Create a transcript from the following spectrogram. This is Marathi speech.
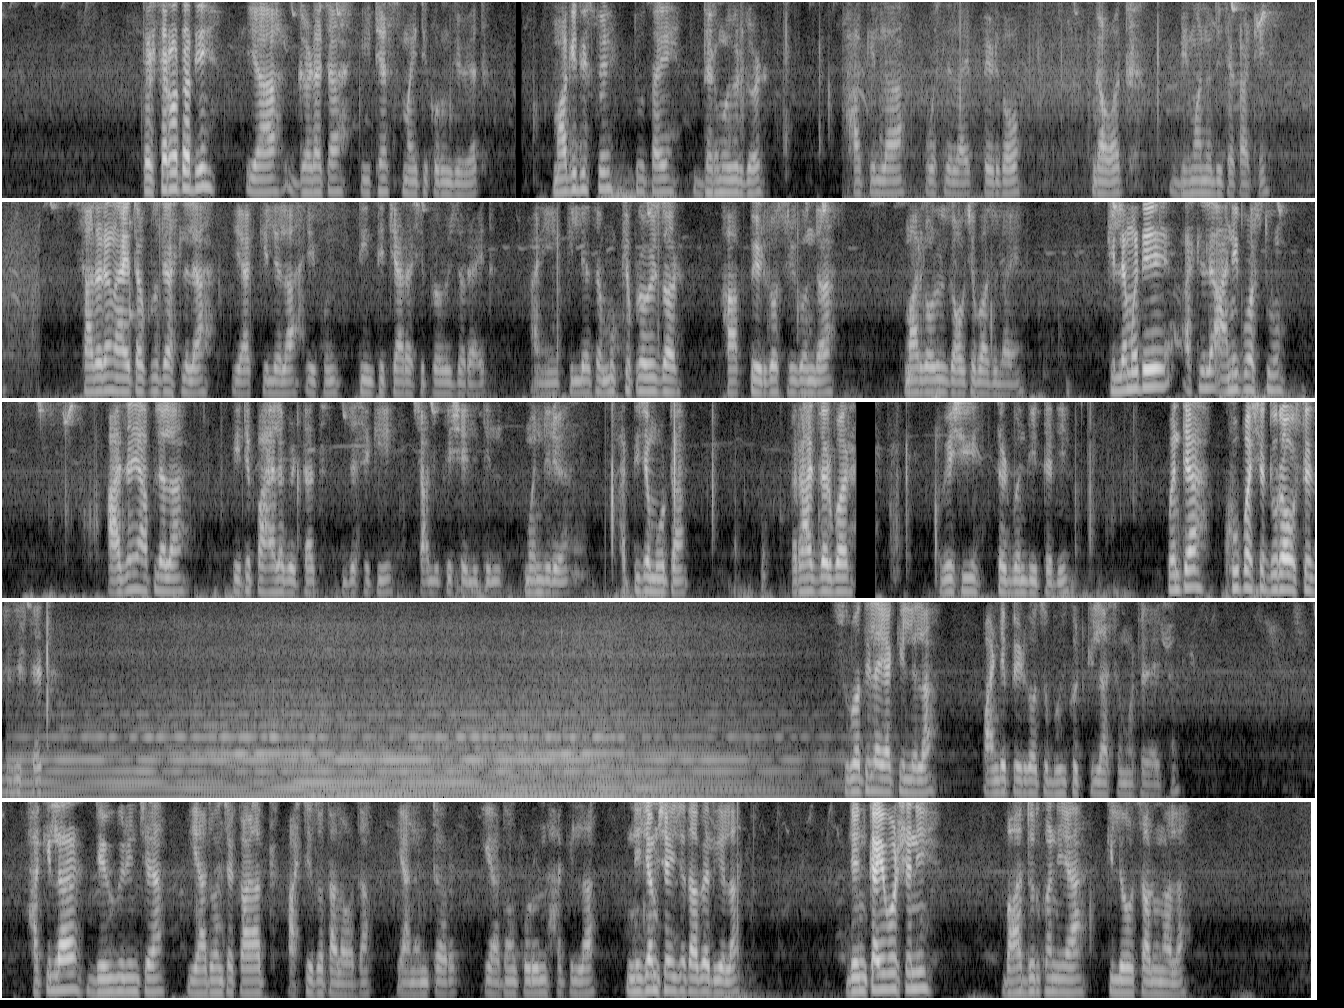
तर सर्वात आधी या गडाचा इतिहास माहिती करून घेऊयात. मागे दिसतोय तोच आहे धर्मवीर गड. हा किल्ला वसलेला आहे पेडगाव गावात भीमा नदीच्या काठी. साधारण आयताकृती असलेल्या या किल्ल्याला एकूण तीन ते चार असे प्रवेशद्वार आहेत. आणि किल्ल्याचा मुख्य प्रवेशद्वार हा पेडगाव श्रीगोंदा मार्गावरील गावच्या बाजूला आहे. किल्ल्यामध्ये असलेल्या अनेक वस्तू आजही आपल्याला इथे पाहायला भेटतात. जसे की चालुक्य शैलीतील मंदिरं हत्तीच्या मोठा राजदरबार वेशी तटबंदी इत्यादी. पण त्या खूप अशा दुरावस्थेत दिसत आहेत सुरुवातीला या किल्ल्याला पांडे पेडगावचं भुईकट किल्ला असं म्हटलं जायचं. हा किल्ला देवगिरींच्या यादवांच्या काळात अस्तित्वात आला होता. यानंतर यादवांकडून हा किल्ला निजामशाहीच्या ताब्यात गेला. देन काही वर्षांनी बहादूर खान या किल्ल्यावर चालून आला.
